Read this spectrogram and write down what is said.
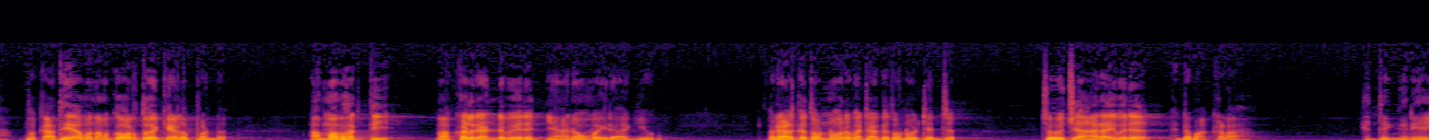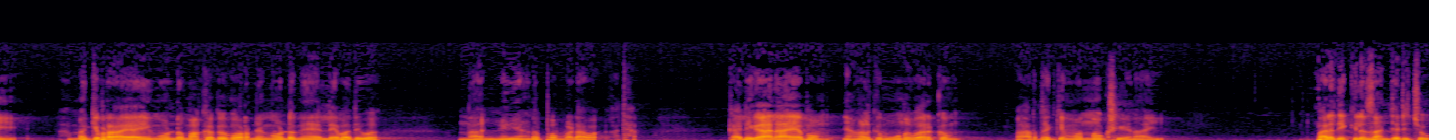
അപ്പോൾ കഥയാകുമ്പോൾ നമുക്ക് ഓർത്ത് വയ്ക്കാൻ എളുപ്പമുണ്ട്. അമ്മ ഭക്തി മക്കൾ രണ്ടുപേരും ജ്ഞാനവും വൈരാഗ്യവും. ഒരാൾക്ക് തൊണ്ണൂറ് മറ്റാൾക്ക് തൊണ്ണൂറ്റഞ്ച് ചോദിച്ചു ആരാ ഇവർ എന്റെ മക്കളാ. എന്തെങ്ങനെയായി? അമ്മയ്ക്ക് പ്രായം കൊണ്ട് മക്കൾക്ക് കുറഞ്ഞും കൊണ്ടും ഇങ്ങനെയല്ലേ പതിവ്? എന്നാൽ ഇങ്ങനെയാണ് ഇപ്പം ഇവിടെ കഥ. കലികാലായപ്പം ഞങ്ങൾക്ക് മൂന്ന് പേർക്കും വാർദ്ധക്യം വന്നു ക്ഷീണമായി. പല ദിക്കിലും സഞ്ചരിച്ചു.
